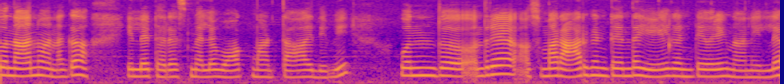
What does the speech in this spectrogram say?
ಸೊ ನಾನು ಅನಗ ಇಲ್ಲೇ ಟೆರೆಸ್ ಮೇಲೆ ವಾಕ್ ಮಾಡ್ತಾ ಇದ್ದೀವಿ. ಒಂದು, ಅಂದರೆ ಸುಮಾರು ಆರು ಗಂಟೆಯಿಂದ ಏಳು ಗಂಟೆವರೆಗೆ ನಾನು ಇಲ್ಲೇ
